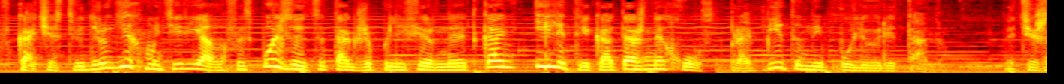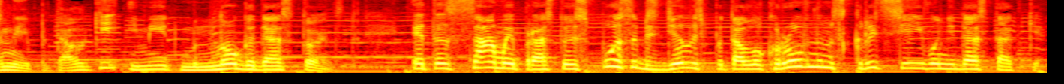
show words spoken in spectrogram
В качестве других материалов используется также полиферная ткань или трикотажный холст, пропитанный полиуретаном. Натяжные потолки имеют много достоинств. Это самый простой способ сделать потолок ровным, скрыть все его недостатки.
